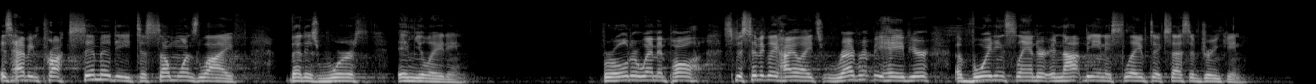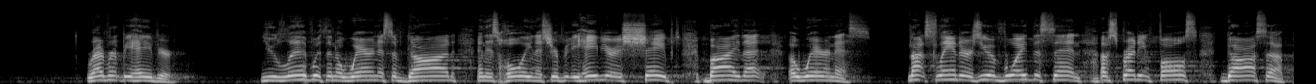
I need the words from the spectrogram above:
is having proximity to someone's life that is worth emulating. For older women, Paul specifically highlights reverent behavior, avoiding slander, and not being a slave to excessive drinking. Reverent behavior. You live with an awareness of God and His holiness. Your behavior is shaped by that awareness not slanderers. You avoid the sin of spreading false gossip.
